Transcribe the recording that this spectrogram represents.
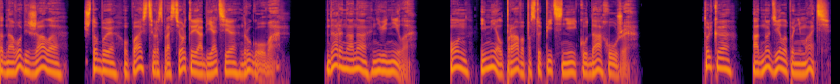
одного бежала, чтобы упасть в распростертые объятия другого. Даррена она не винила. Он имел право поступить с ней куда хуже. Только одно дело понимать,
